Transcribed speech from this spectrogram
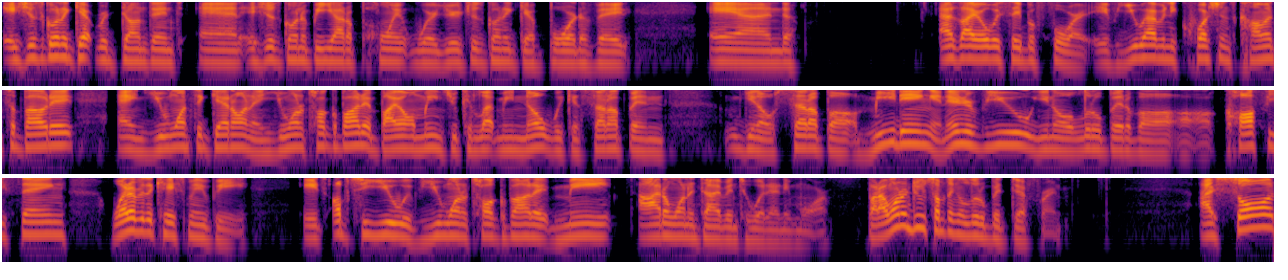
it's just going to get redundant and it's just going to be at a point where you're just going to get bored of it. And as I always say before, if you have any questions, comments about it, and you want to get on and you want to talk about it, by all means, you can let me know. We can set up and you know set up a meeting, an interview, you know, a little bit of a, a coffee thing whatever the case may be. It's up to you if you want to talk about it. Me, I don't want to dive into it anymore. But I want to do something a little bit different. I saw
